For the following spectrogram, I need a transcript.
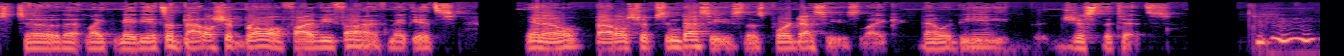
so that like maybe it's a battleship brawl five v five, maybe it's you know battleships and desis, those poor desis. Like that would be just the tits.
